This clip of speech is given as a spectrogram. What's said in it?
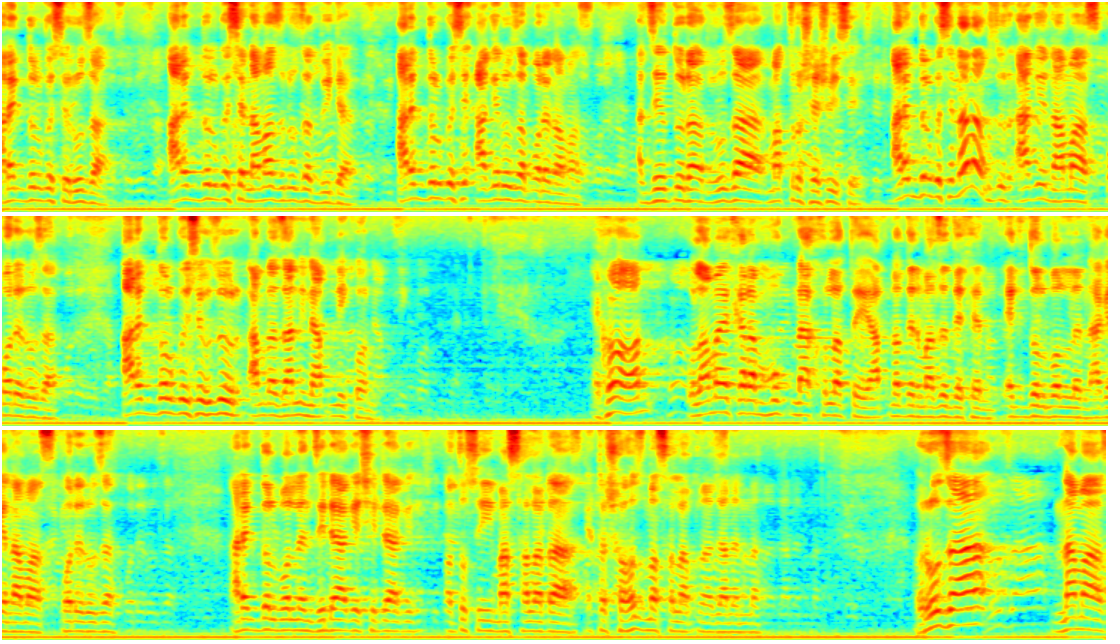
আরেক দল কইছে রোজা, আরেক দল কইছে নামাজ, রোজা দুইটা। আরেক দল কইছে আগে রোজা পরে নামাজ। আর যেহেতু রোজা মাত্র শেষ হয়েছে আরেক দল কইছে, না না, হুজুর, আগে নামাজ, পরে রোজা। আরেক দল কইছে, হুজুর, আমরা জানি না আপনি কোন। এখন ওলামায় কারাম মুখ না খোলাতে আপনাদের মাঝে দেখেন একদল বললেন, আগে নামাজ, পরে রোজা। আরেক দল বললেন, যেটা আগে, সেটা আগে। অথচ এই মাসালাটা একটা সহজ মাসালা, আপনারা জানেন না। রোজা, নামাজ,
